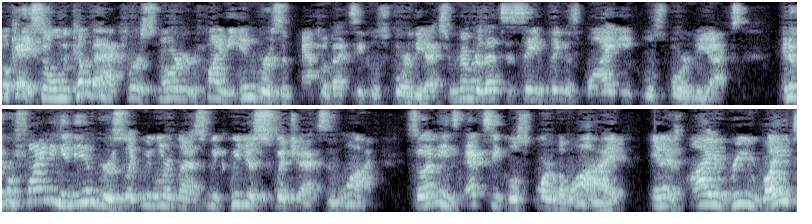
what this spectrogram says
Okay, so when we come back first, in order to find the inverse of f of x equals 4 to the x, remember that's the same thing as y equals 4 to the x. And if we're finding an inverse like we learned last week, we just switch x and y. So that means x equals 4 to the y, and if I rewrite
